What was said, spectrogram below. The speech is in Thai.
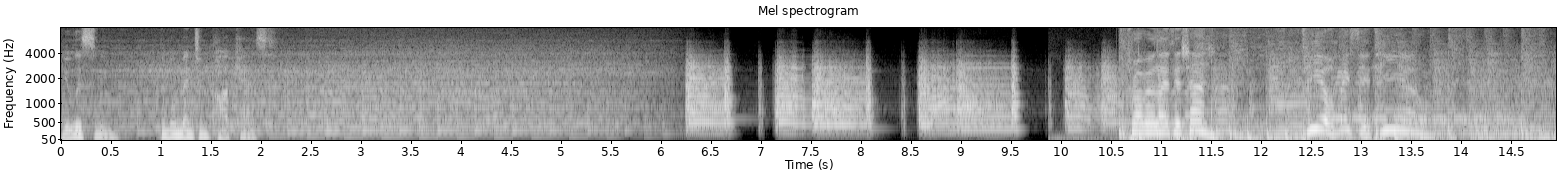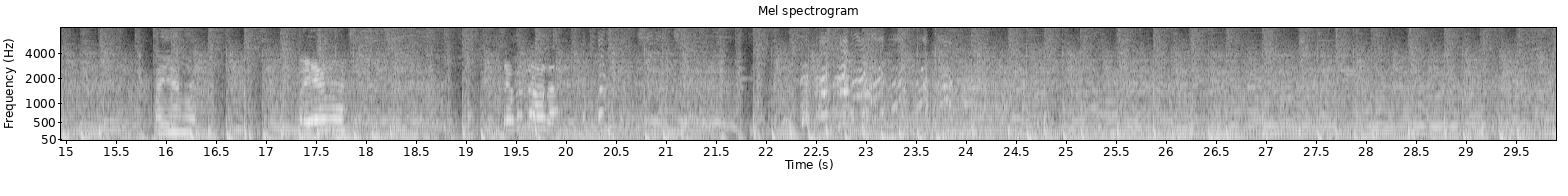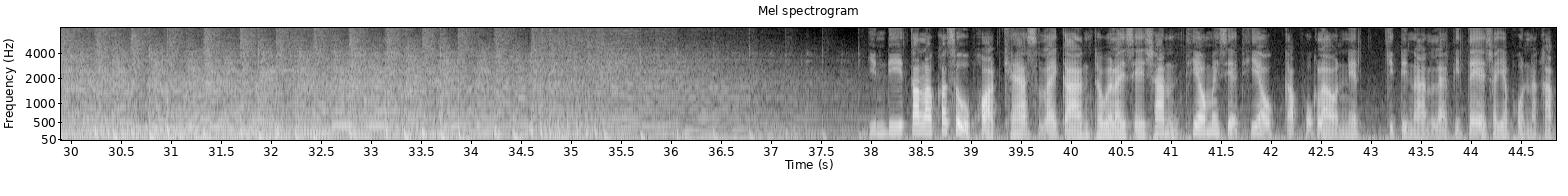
You listening, the Momentum Podcast. Travelization เที่ยวไม่เสียเที่ยว ไปยังไงไปยังไงยังไม่ได้ละ ยินดีต้อนรับเข้าสู่พอดแคสต์รายการ Travelization เที่ยวไม่เสียเที่ยวกับพวกเราเน็ตกิตินันและพี่เต้ชัยพลนะครับ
